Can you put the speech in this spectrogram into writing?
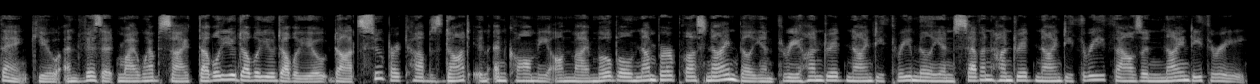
Thank you and visit my website www.supercubs.in and call me on my mobile number plus 9,393,793,093.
